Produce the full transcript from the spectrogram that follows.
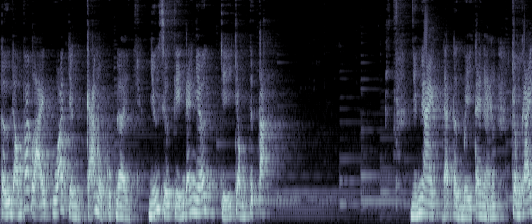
tự động phát lại quá trình cả một cuộc đời. Những sự kiện đáng nhớ chỉ trong tích tắc. Những ai đã từng bị tai nạn trong cái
